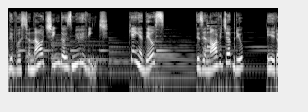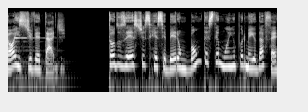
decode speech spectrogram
Devocional Team 2020. Quem é Deus? 19 de abril Heróis de Verdade. Todos estes receberam bom testemunho por meio da fé.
